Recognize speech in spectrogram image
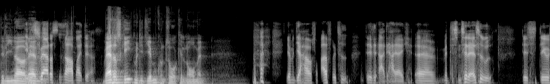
Det ligner, er hvad, svært at sidde og arbejde der. hvad er der sket med dit hjemmekontor, Kjell Normand? Jamen, jeg har jo for meget fritid. Det, det, nej, det har jeg ikke. Uh, men det, sådan ser det altid ud. Det, det er jo,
